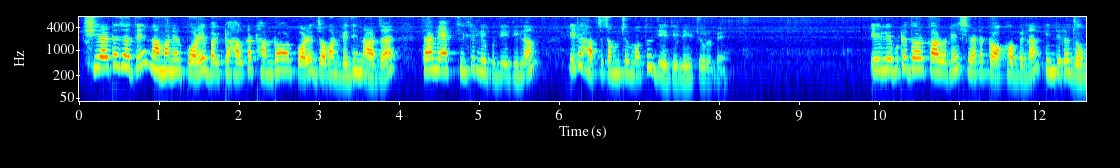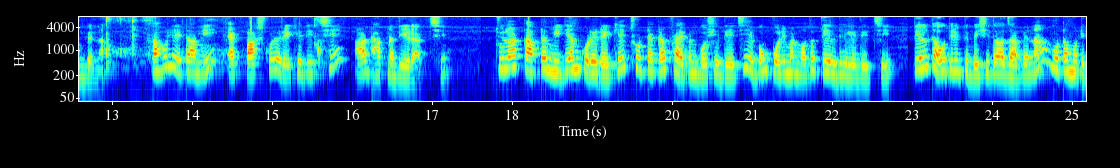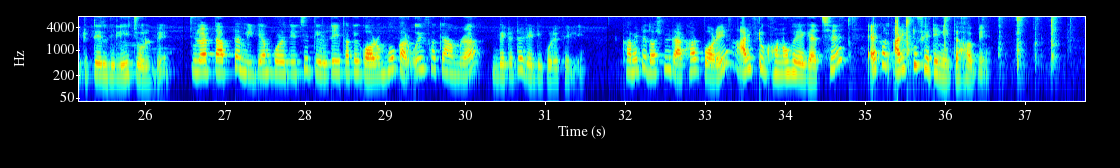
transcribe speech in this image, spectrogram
শিরাটা যাতে নামানোর পরে বা একটু হালকা ঠান্ডা হওয়ার পরে জমাট বেঁধে না যায়, তাই আমি এক চিলটি লেবু দিয়ে দিলাম। এটা হাফ চা চামচের মতো দিয়ে দিলেই চলবে। এই লেবুটা দেওয়ার কারণে শিরাটা টক হবে না, কিন্তু এটা জমবে না। তাহলে এটা আমি এক পাশ করে রেখে দিচ্ছি আর ঢাকনা দিয়ে রাখছি। চুলার তাপটা মিডিয়াম করে রেখে ছোট্ট একটা ফ্রাই প্যান বসিয়ে দিয়েছি এবং পরিমাণ মতো তেল ঢেলে দিচ্ছি। তেলটা অতিরিক্ত বেশি দেওয়া যাবে না, মোটামুটি একটু তেল দিলেই চলবে। চুলার তাপটা মিডিয়াম করে দিয়েছি, তেলটা এই ফাঁকে গরম হোক আর ওই ফাঁকে আমরা বেটাটা রেডি করে ফেলি। খামিটা দশ মিনিট রাখার পরে আরেকটু ঘন হয়ে গেছে, এখন আরেকটু ফেটে নিতে হবে।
